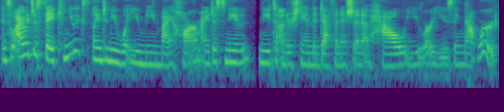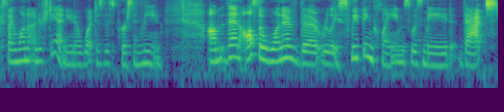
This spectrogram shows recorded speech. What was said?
and so I would just say, can you explain to me what you mean by harm? I just need need to understand the definition of how you are using that word because I want to understand. You know, what does this person mean? Um, then also, one of the really sweeping claims was made that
